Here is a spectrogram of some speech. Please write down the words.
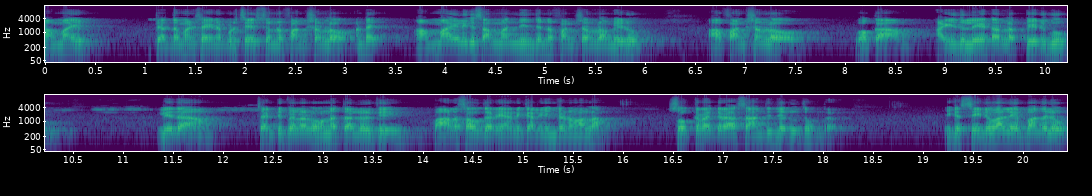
అమ్మాయి పెద్ద మనిషి అయినప్పుడు చేస్తున్న ఫంక్షన్లో అంటే అమ్మాయిలకి సంబంధించిన ఫంక్షన్లో మీరు ఆ ఫంక్షన్లో ఒక ఐదు లీటర్ల పెరుగు లేదా చంటి పిల్లలు ఉన్న తల్లులకి పాల సౌకర్యాన్ని కలిగించడం వల్ల శుక్రగ్రహ శాంతి జరుగుతుంది. ఇక శని వల్ల ఇబ్బందులు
